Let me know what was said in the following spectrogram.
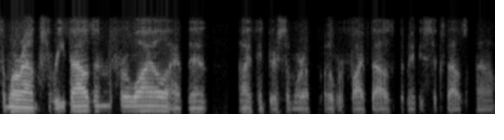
somewhere around three thousand for a while, and then I think they're somewhere up over five thousand to maybe six thousand now.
